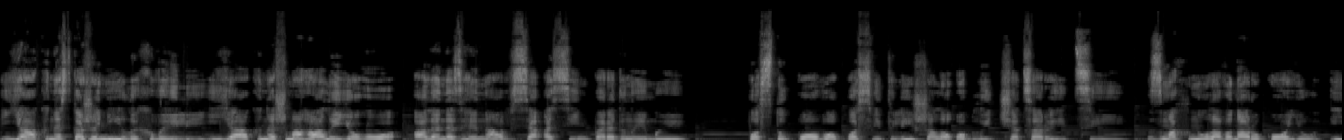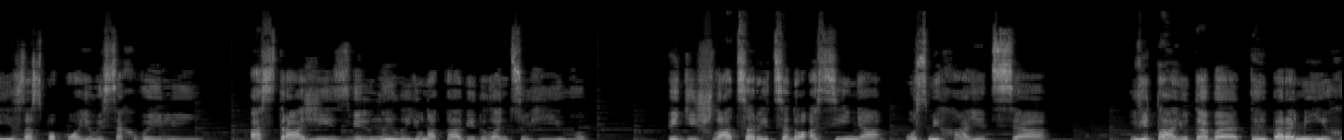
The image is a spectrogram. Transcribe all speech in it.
Як не скаженіли хвилі, як не шмагали його, але не згинався асінь перед ними. Поступово посвітлішало обличчя цариці. Змахнула вона рукою і заспокоїлися хвилі, а стражі звільнили юнака від ланцюгів. Підійшла цариця до Асіня, усміхається. Вітаю тебе, ти переміг.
